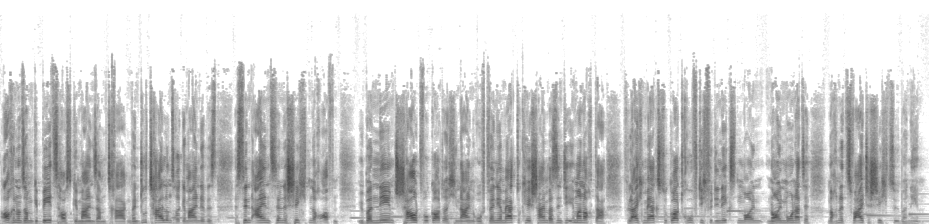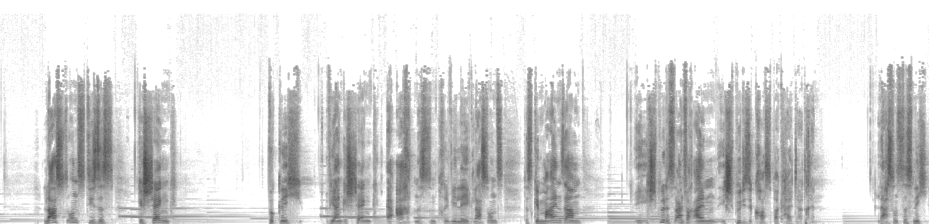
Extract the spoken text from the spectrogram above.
auch in unserem Gebetshaus gemeinsam tragen. Wenn du Teil unserer Gemeinde bist, es sind einzelne Schichten noch offen, übernehmt, schaut, wo Gott euch hineinruft. Wenn ihr merkt, okay, scheinbar sind die immer noch da, vielleicht merkst du, Gott ruft dich für die nächsten neun, Monate noch eine zweite Schicht zu übernehmen. Lasst uns dieses Geschenk wirklich wie ein Geschenk erachten. Das ist ein Privileg. Lasst uns das gemeinsam ich spüre das einfach ein, ich spüre diese Kostbarkeit da drin. Lass uns das nicht,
